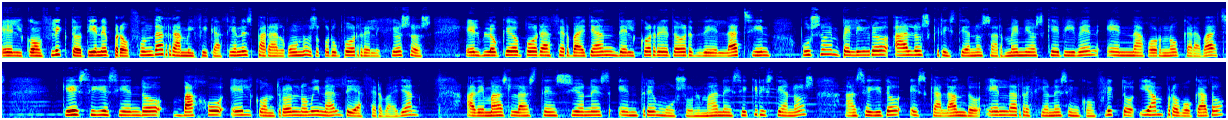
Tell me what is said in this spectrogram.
El conflicto tiene profundas ramificaciones para algunos grupos religiosos. El bloqueo por Azerbaiyán del corredor de Lachin puso en peligro a los cristianos armenios que viven en Nagorno-Karabaj que sigue siendo bajo el control nominal de Azerbaiyán. Además, las tensiones entre musulmanes y cristianos han seguido escalando en las regiones en conflicto y han provocado,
